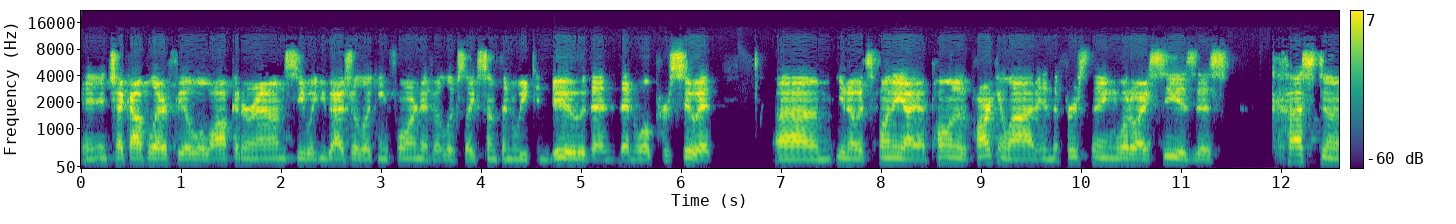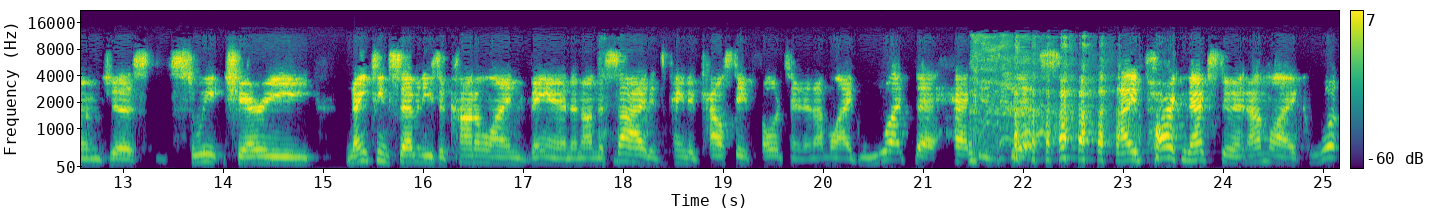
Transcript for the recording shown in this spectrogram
And, check out Blair Field. We'll walk it around, see what you guys are looking for, and if it looks like something we can do, then then we'll pursue it. Um, you know, it's funny. I pull into the parking lot, and the first thing, what do I see? Is this custom, just sweet cherry 1970s Econoline van, and on the side it's painted Cal State Fullerton, and I'm like, what the heck is this? I park next to it, and I'm like, what?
